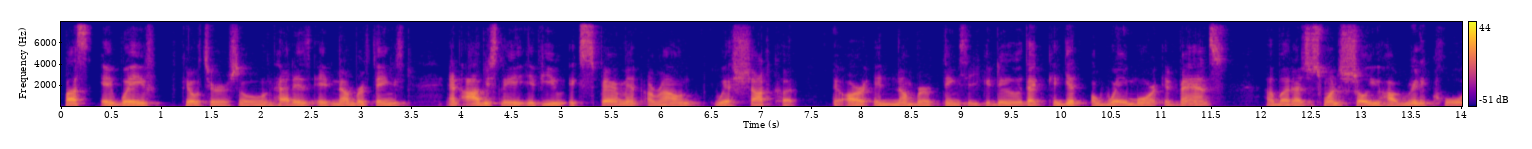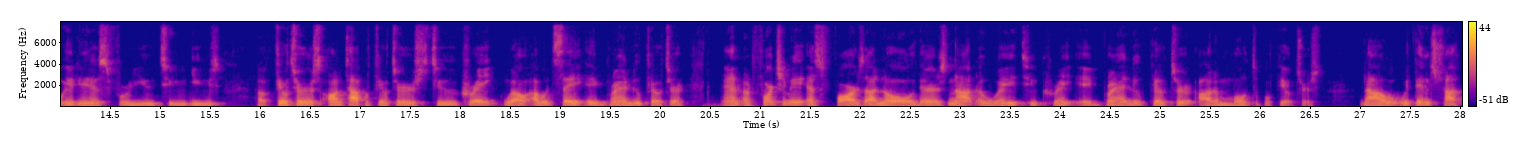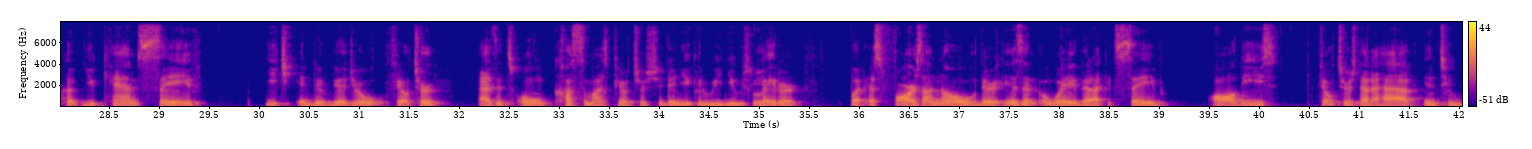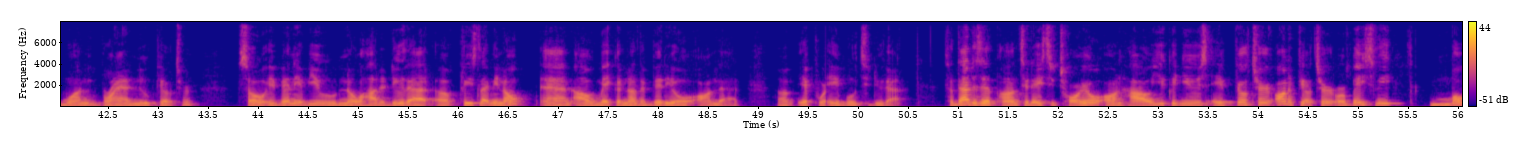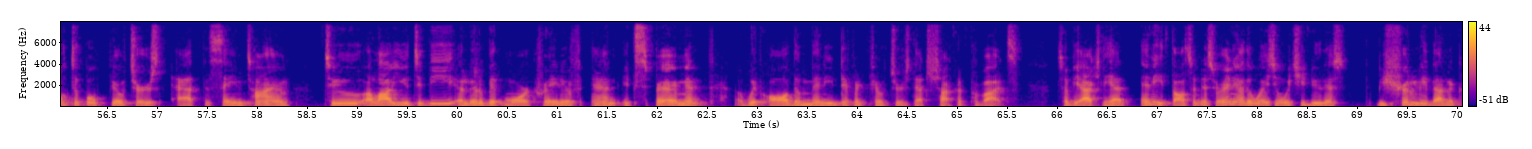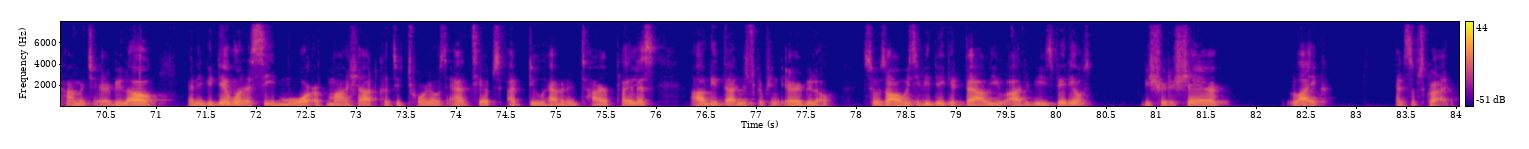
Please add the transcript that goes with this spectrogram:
plus a wave filter. So that is a number of things. And obviously, if you experiment around with Shotcut, there are a number of things that you could do that can get a way more advanced. Uh, but I just want to show you how really cool it is for you to use uh, filters on top of filters to create, well, I would say a brand new filter. And unfortunately, as far as I know, there is not a way to create a brand new filter out of multiple filters. Now, within Shotcut, you can save each individual filter as its own customized filter, so then you could reuse later. But as far as I know, there isn't a way that I could save all these filters that I have into one brand new filter. So if any of you know how to do that, uh, please let me know and I'll make another video on that um, if we're able to do that. So that is it on today's tutorial on how you can use a filter on a filter or basically multiple filters at the same time to allow you to be a little bit more creative and experiment with all the many different filters that Shotcut provides. So if you actually had any thoughts on this or any other ways in which you do this, be sure to leave that in the comments area below. And if you did want to see more of my Shotcut tutorials and tips, I do have an entire playlist. I'll leave that in the description area below. So as always, if you did get value out of these videos, be sure to share, like, and subscribe.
